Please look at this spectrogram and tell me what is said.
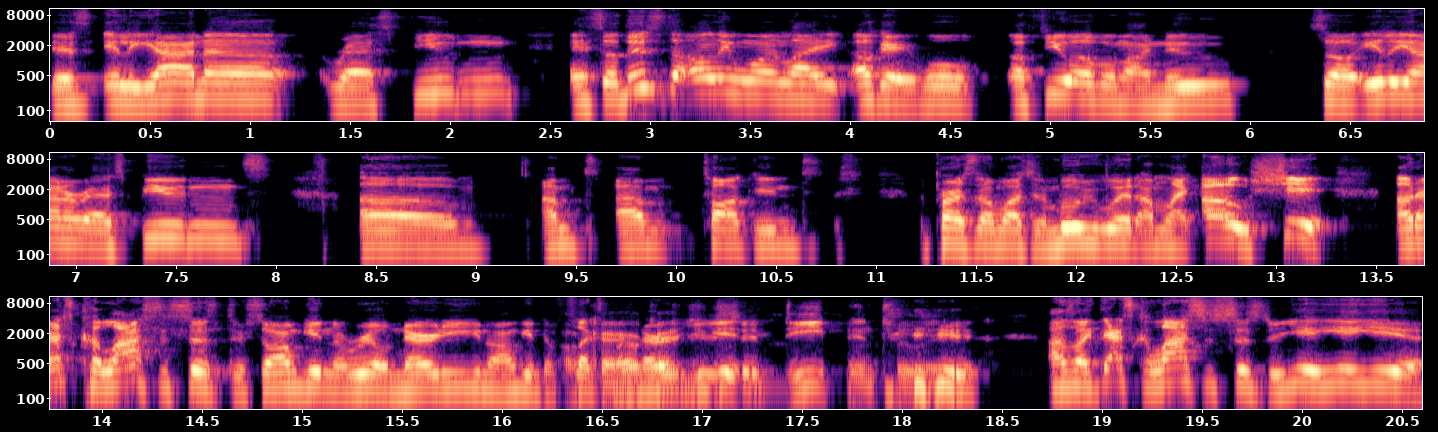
There's Illyana, Rasputin, and so this is the only one. Like, okay, well, a few of them I knew. So Illyana Rasputin's. Um, I'm I'm talking to the person I'm watching the movie with. I'm like, oh shit, oh that's Colossus' sister. So I'm getting a real nerdy. You know, I'm getting to flex Okay, my okay. nerd You shit. get deep into it. I was like, that's Colossus' sister. Yeah, yeah, yeah.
